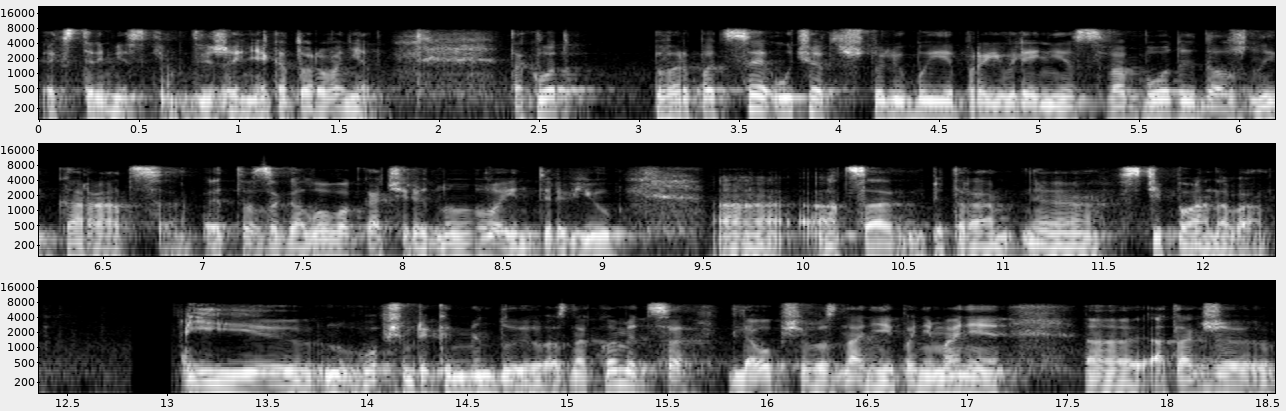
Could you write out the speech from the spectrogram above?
экстремистским, движения которого нет. Так вот, в РПЦ учат, что любые проявления свободы должны караться. Это заголовок очередного интервью э, отца Петра э, Степанова. И, ну, в общем, рекомендую ознакомиться для общего знания и понимания, э, а также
